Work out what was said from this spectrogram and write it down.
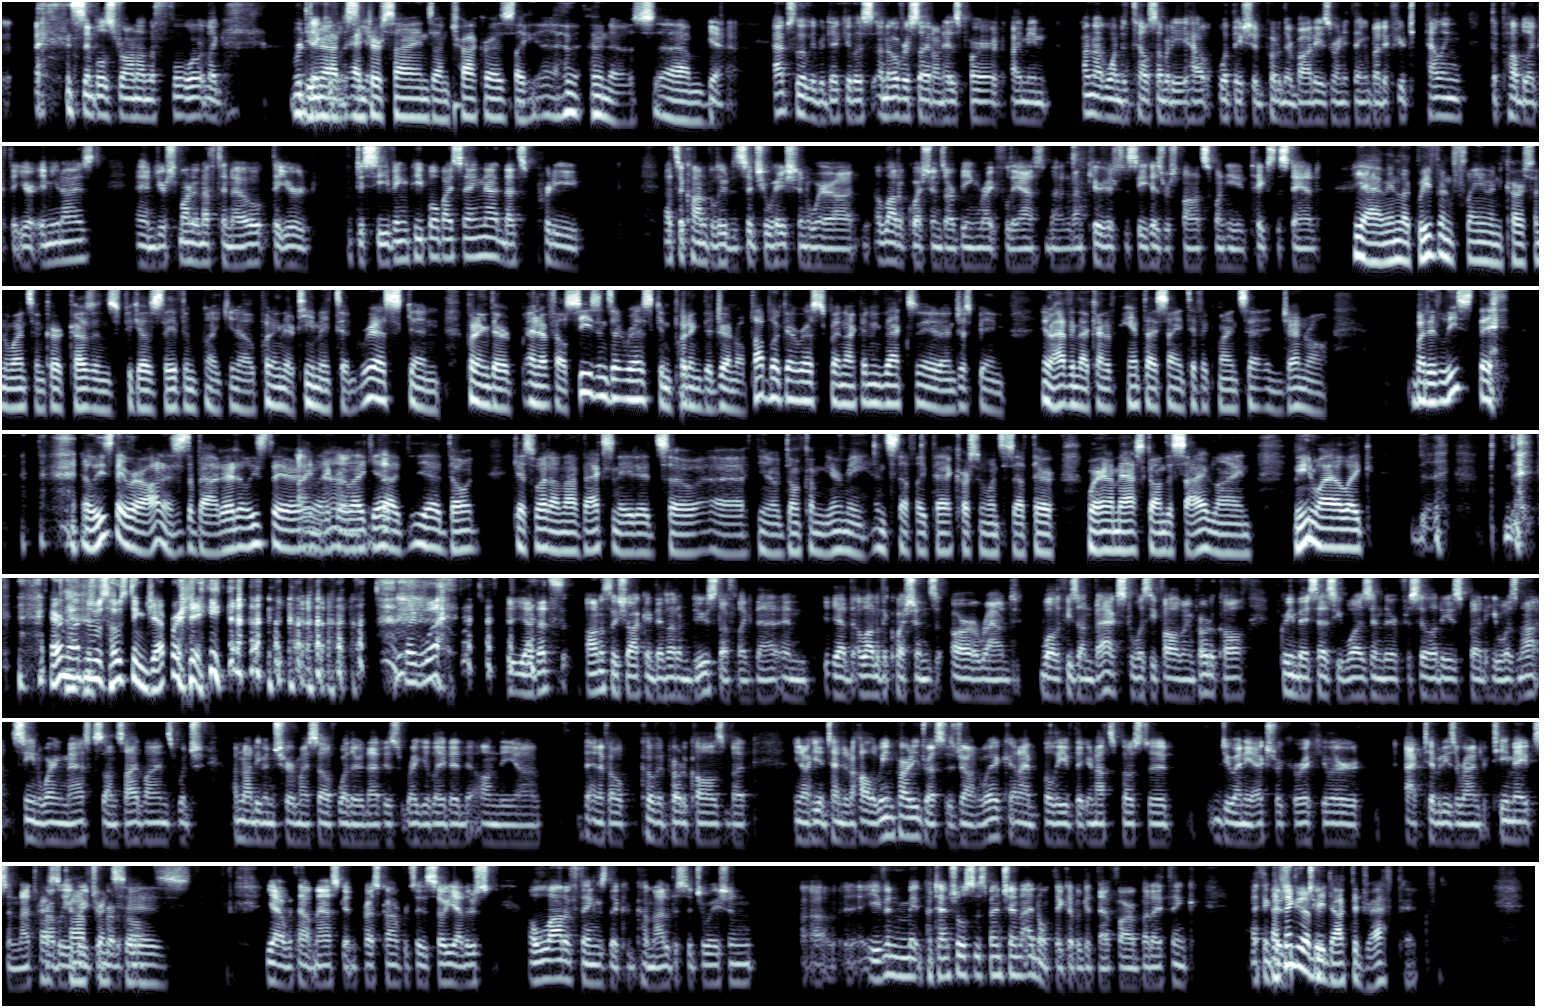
symbols drawn on the floor, like ridiculous. Do not enter yeah. signs on chakras. Like uh, who who knows? Um, yeah absolutely ridiculous. An oversight on his part. I mean, I'm not one to tell somebody how what they should put in their bodies or anything, but if you're telling the public that you're immunized and you're smart enough to know that you're deceiving people by saying that, that's pretty that's a convoluted situation where uh, a lot of questions are being rightfully asked about it. I'm curious to see his response when he takes the stand. Yeah, I mean, look, we've been flaming Carson Wentz and Kirk Cousins because they've been like, you know, putting their teammates at risk and putting their NFL seasons at risk and putting the general public at risk by not getting vaccinated and just being, you know, having that kind of anti-scientific mindset in general. But at least they at least they were honest about it. At least they're like, were like, yeah, yeah, don't guess what? I'm not vaccinated. So, uh, you know, don't come near me and stuff like that. Carson Wentz is out there wearing a mask on the sideline. Meanwhile, like Aaron Rodgers was hosting Jeopardy. like what? yeah, that's honestly shocking. They let him do stuff like that. And yeah, a lot of the questions are around, well, if he's unvaxxed, was he following protocol? Green Bay says he was in their facilities, but he was not seen wearing masks on sidelines, which I'm not even sure myself whether that is regulated on the uh, the NFL COVID protocols. But you know, he attended a Halloween party dressed as John Wick, and I believe that you're not supposed to do any extracurricular activities around your teammates, and that's press probably a breach of protocol. Yeah, without mask and press conferences. So yeah, there's a lot of things that could come out of the situation uh, even potential suspension. I don't think it'll get that far, but I think I think I think it'll two, be Doctor Draft pick.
